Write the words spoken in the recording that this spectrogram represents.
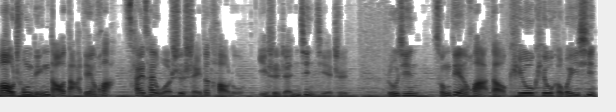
冒充领导打电话，猜猜我是谁的套路已是人尽皆知。如今，从电话到 QQ 和微信，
